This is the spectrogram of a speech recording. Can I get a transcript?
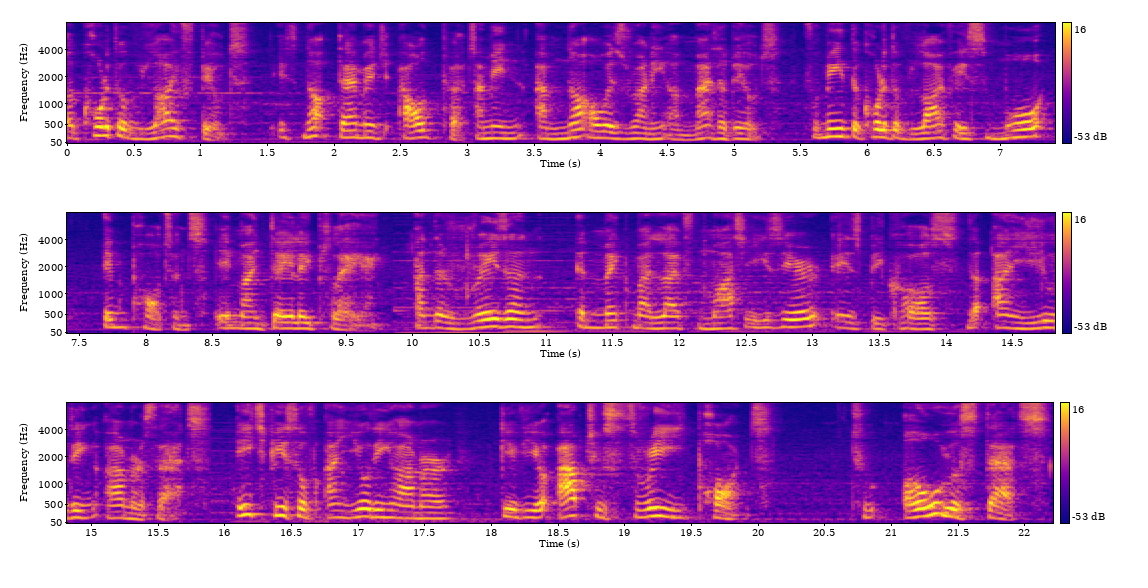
a quality of life build. It's not damage output. I mean, I'm not always running a meta build. For me, the quality of life is more important in my daily playing. And the reason it makes my life much easier is because the unyielding armor set. Each piece of unyielding armor give you up to 3 points to all your stats.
